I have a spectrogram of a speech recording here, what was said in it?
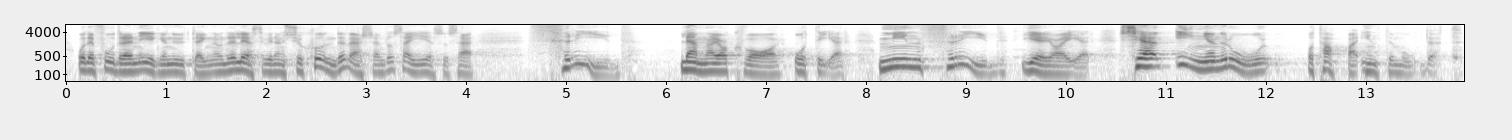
Och det fordrar en egen utläggning. Och det läser vi den 27 versen. Då säger Jesus så här. Frid lämnar jag kvar åt er. Min frid ger jag er. Känn ingen ro och tappa inte modet.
